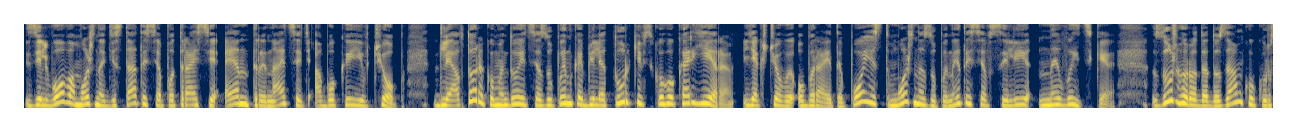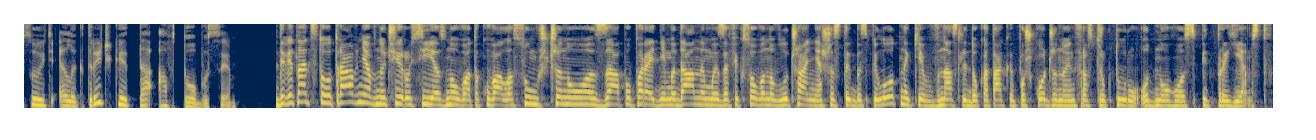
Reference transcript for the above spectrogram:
Зі Львова можна дістатися по трасі Н-13 або Київ-Чоп. Для авто рекомендується зупинка біля Турківського кар'єра. Якщо ви обираєте поїзд, можна зупинитися в селі Невицьке. З Ужгорода до замку курсують електрички та автобуси. 19 травня вночі Росія знову атакувала Сумщину. За попередніми даними зафіксовано влучання шести безпілотників. Внаслідок атаки пошкоджено інфраструктуру одного з підприємств.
